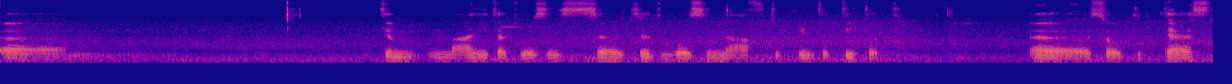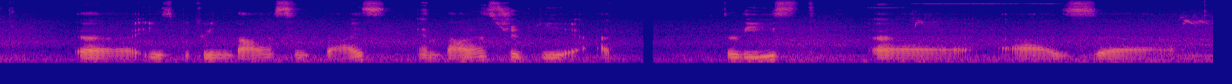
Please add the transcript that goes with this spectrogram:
um, the money that was inserted was enough to print a ticket. So the test uh, is between balance and price and balance should be at least uh, as um,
